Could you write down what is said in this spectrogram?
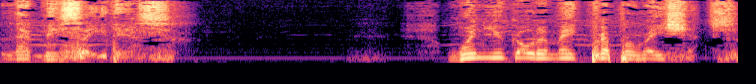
Let me say this. When you go to make preparations,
